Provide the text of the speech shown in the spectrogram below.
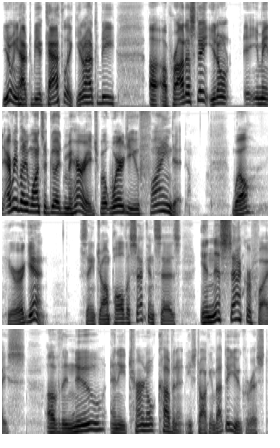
you don't even have to be a Catholic. You don't have to be a, a Protestant. You don't, you mean everybody wants a good marriage, but where do you find it? Well, here again, St. John Paul II says, in this sacrifice of the new and eternal covenant, he's talking about the Eucharist,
